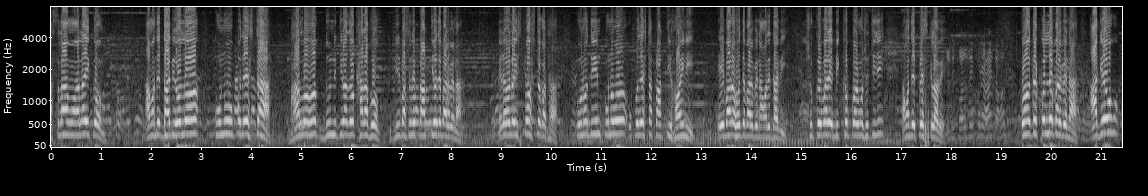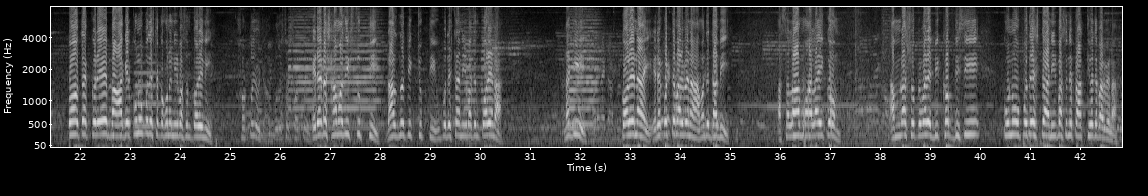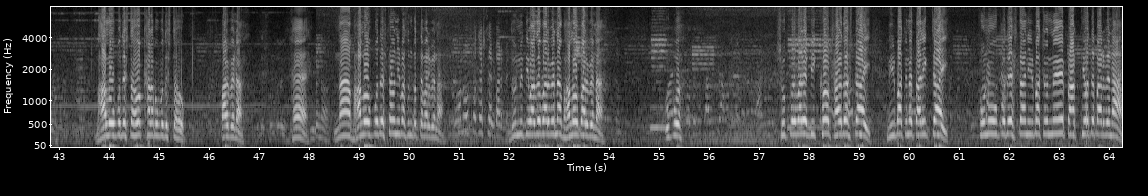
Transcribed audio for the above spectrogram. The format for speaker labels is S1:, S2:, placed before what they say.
S1: আসসালামু আলাইকুম। আমাদের দাবি হলো কোনো উপদেষ্টা ভালো হোক দুর্নীতিবাজ হোক খারাপ হোক নির্বাচনে প্রার্থী হতে পারবে না। এটা হলো স্পষ্ট কথা। কোনো দিন কোনো উপদেষ্টা প্রার্থী হয়নি। এইবারও হতে পারবে না আমাদের দাবি। শুক্রবারে বিক্ষোভ কর্মসূচি আমাদের প্রেস ক্লাবে।
S2: পদত্যাগ
S1: করলেও পারবে না। আগেও পদত্যাগ করে বা আগের কোনো উপদেষ্টা কখনো নির্বাচন করেনি।
S3: শর্তই ওটা উপদেষ্টার শর্তই
S1: এটা একটা সামাজিক চুক্তি রাজনৈতিক চুক্তি উপদেষ্টা নির্বাচন করে না। নাকি? করে নাই এটা করতে পারবে না আমাদের দাবি। আসসালামু আলাইকুম। আমরা শুক্রবারে বিক্ষোভ দিছি কোনো উপদেষ্টা নির্বাচনে প্রার্থী হতে পারবে না। ভালো উপদেষ্টা হোক খারাপ উপদেষ্টা হোক পারবে না। হ্যাঁ না ভালো উপদেষ্টাও নির্বাচন করতে পারবে না।
S4: কোনো পারবে না।
S1: দুর্নীতিবাজও পারবে না ভালোও পারবে না। উপ শুক্রবারে বিক্ষোভ সাড়ে দশটায়। নির্বাচনের তারিখ চাই। কোনো উপদেষ্টা নির্বাচনে প্রার্থী হতে পারবে না।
